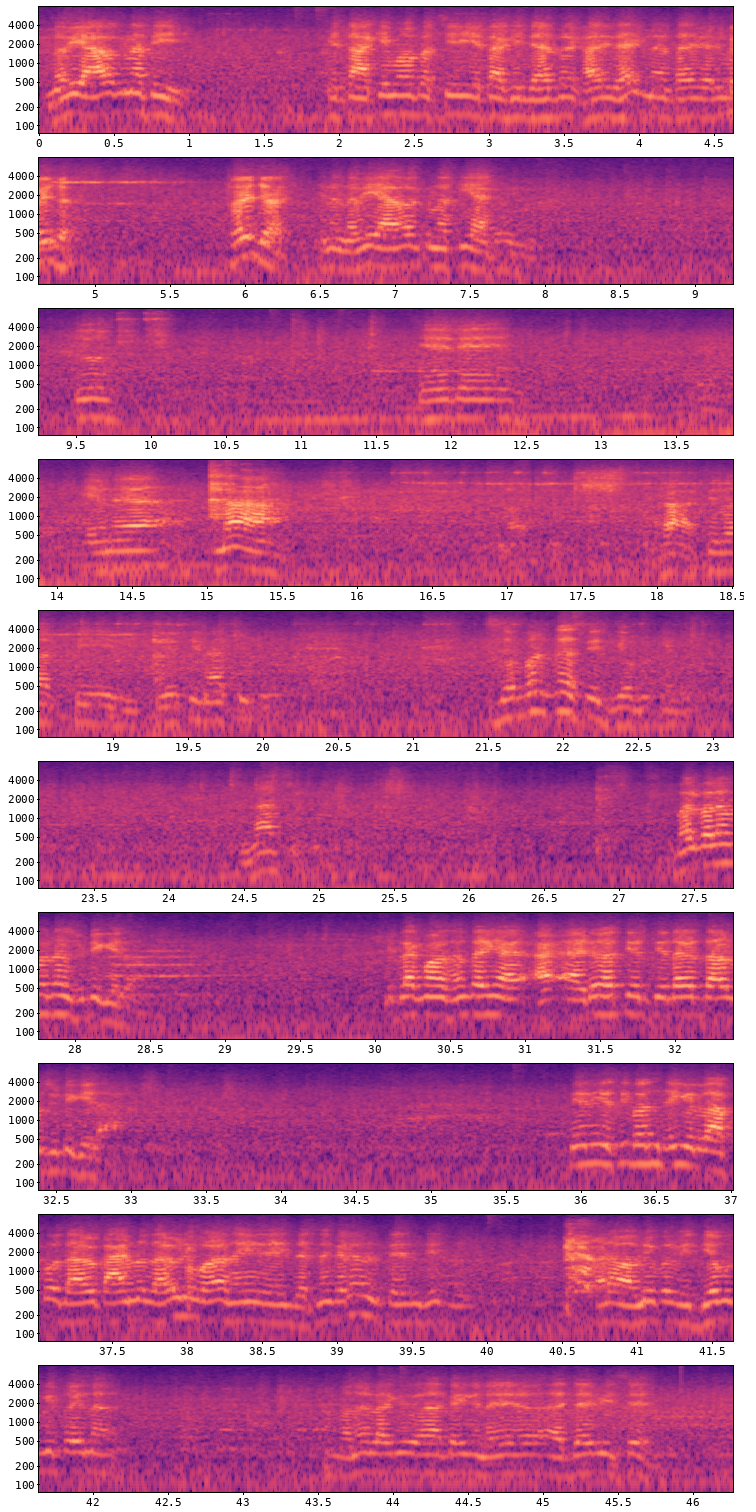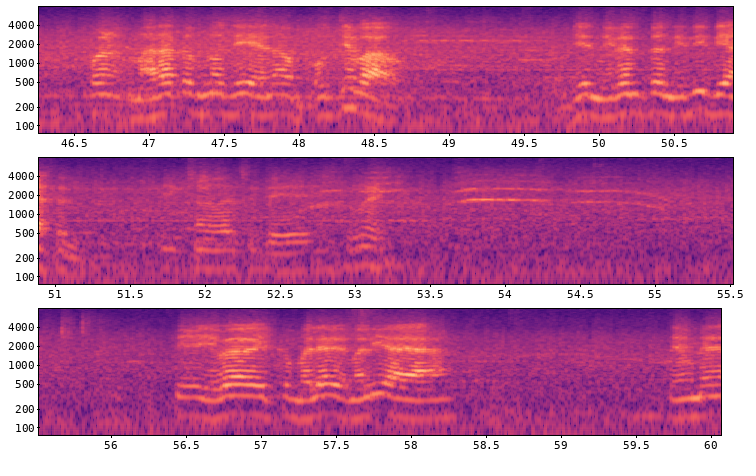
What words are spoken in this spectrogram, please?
નવી આવક નથી. એ ટાંકીમાં પછી એ ટાંકી જ્યારે ખાલી થાય ના થાય થઈ જાય. થઈ જાય. એને નવી આવક નથી આગળ? એને ના આશીર્વાદથી જ્યોતિ ના છૂટ્યું જબરદસ્ત વિદ્યો મૂકેલી ના છૂટ્યું બલબલા બધા છૂટી ગયેલા. કેટલાક માણસો આડ્યો હતી તે દારૂ છૂટી ગયેલા. તે દિવસથી બંધ થઈ ગયેલું. આખો દારૂ કાયમ નો દારૂ વાળા નહીં દર્શન કર્યા ને તે. અને અમની પર વિદ્યા મૂકી તો મને લાગ્યું આ કઈ અજાયબી છે. પણ મારા તરફનો જે એનો પૂજ્ય ભાવ જે નિરંતર નિધિ ધ્યાસન તે એવા એક મળી આયા, તેમને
